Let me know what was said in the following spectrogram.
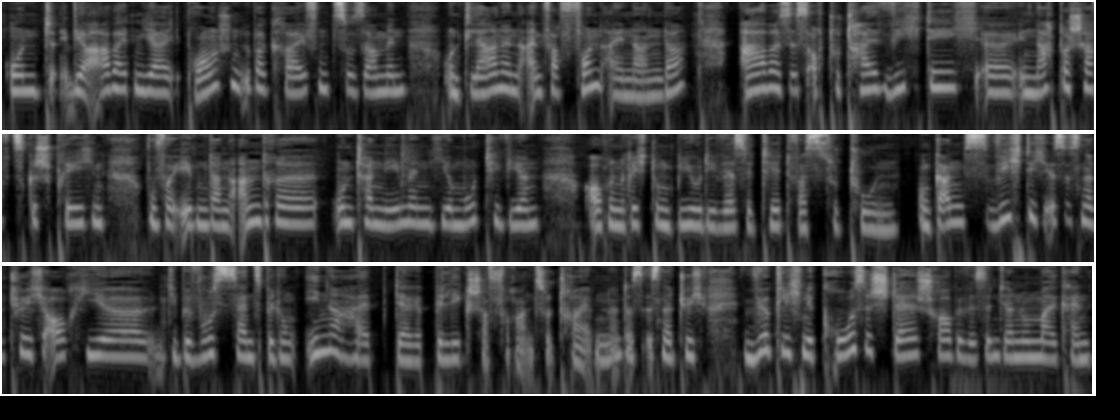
Und wir arbeiten ja branchenübergreifend zusammen und lernen einfach voneinander. Aber es ist auch total wichtig, äh, in Nachbarschaftsgesprächen, wo wir eben dann andere Unternehmen hier motivieren, auch in Richtung Biodiversität was zu tun. Und ganz wichtig ist es natürlich auch hier, die Bewusstseinsbildung innerhalb der Belegschaft voranzutreiben. Ne? Das ist natürlich wirklich eine große Stellschraube. Wir sind ja nun mal kein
